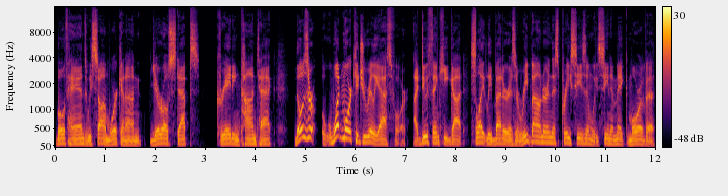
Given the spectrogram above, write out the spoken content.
both hands. We saw him working on Euro steps, creating contact. Those are what more could you really ask for? I do think he got slightly better as a rebounder in this preseason. We've seen him make more of a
